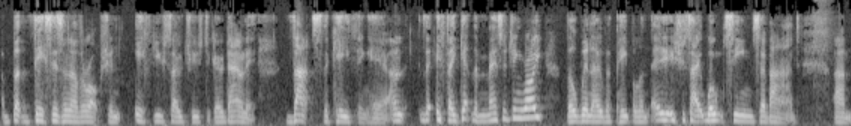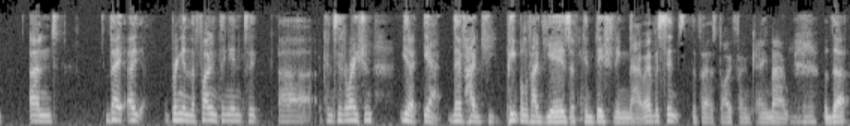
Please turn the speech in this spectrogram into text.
But this is another option if you so choose to go down it. That's the key thing here. And th- if they get the messaging right, they'll win over people. And as you say, it won't seem so bad. Um, and they uh, bringing the phone thing into uh, consideration. Yeah, yeah, they've had people have had years of conditioning now, ever since the first iPhone came out. That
